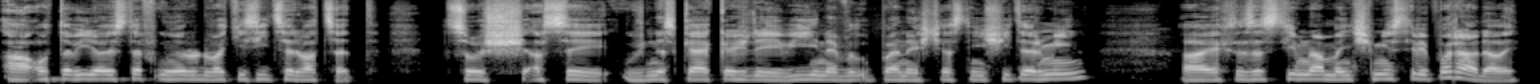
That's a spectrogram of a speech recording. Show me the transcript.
a otevírali jste v únoru 2020, což asi už dneska každý ví, nebyl úplně nejšťastnější termín. A jak jste se s tím na menším městě vypořádali?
